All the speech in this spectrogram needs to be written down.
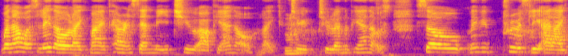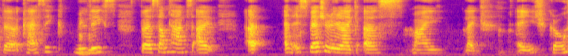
when I was little, like my parents sent me to uh, piano, like to to learn the pianos. So maybe previously I like the classic musics, but sometimes I, uh, and especially like as my like age grown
